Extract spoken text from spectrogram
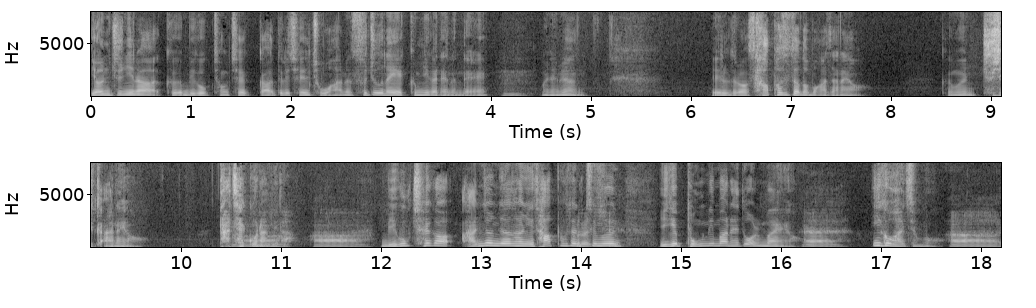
연준이나 그 미국 정책가들이 제일 좋아하는 수준의 금리가 되는데 음. 뭐냐면 예를 들어 4% 넘어가잖아요. 그러면 주식 안 해요. 다 채권합니다. 아, 아. 미국 채가 안전자산이 4%면 그렇지. 이게 복리만 해도 얼마예요? 예. 이거 하지 뭐. 아,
